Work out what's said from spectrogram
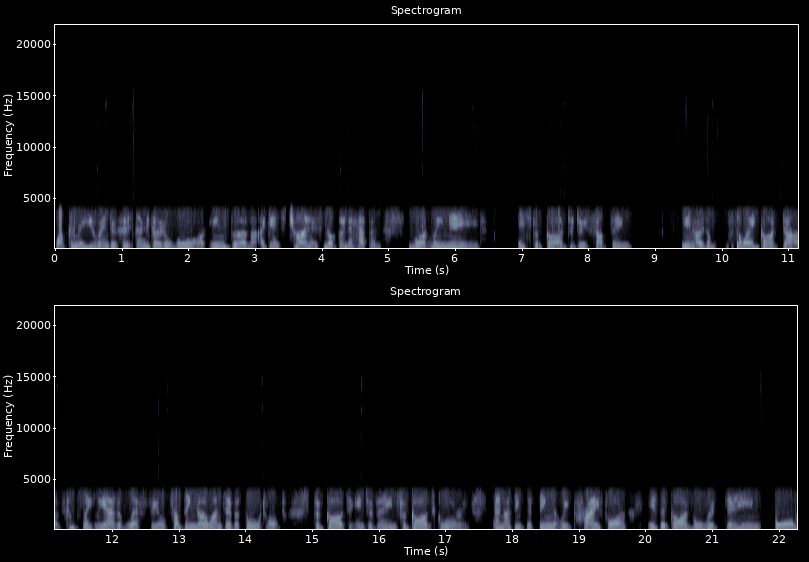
what can the UN do? Who's going to go to war in Burma against China? It's not going to happen. What we need is for God to do something, you know, the, the way God does, completely out of left field, something no one's ever thought of, for God to intervene, for God's glory. And I think the thing that we pray for is that God will redeem all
